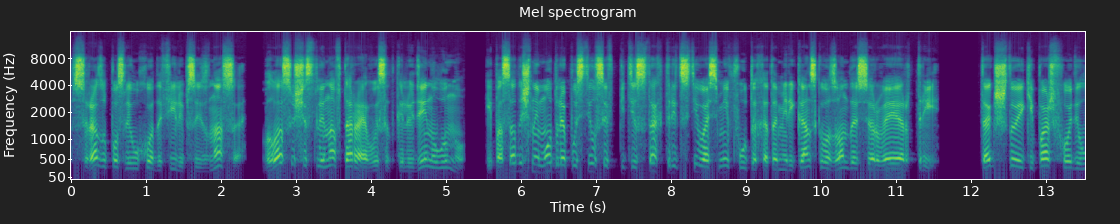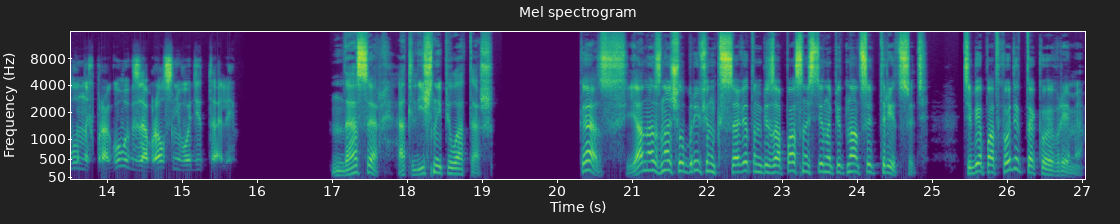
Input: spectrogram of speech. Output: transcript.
сразу после ухода Филлипса из НАСА, была осуществлена вторая высадка людей на Луну, и посадочный модуль опустился в 538 футах от американского зонда Surveyor-3, так что экипаж в ходе лунных прогулок забрал с него детали. «Да, сэр, отличный пилотаж». «Каз, я назначил брифинг с Советом Безопасности на 15.30. Тебе подходит такое время?»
